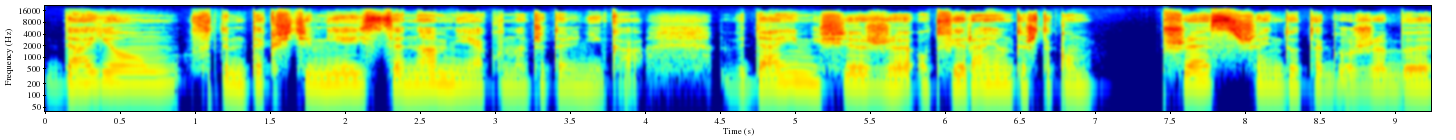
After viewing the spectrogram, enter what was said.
dają w tym tekście miejsce na mnie jako na czytelnika. Wydaje mi się, że otwierają też taką przestrzeń do tego, żeby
